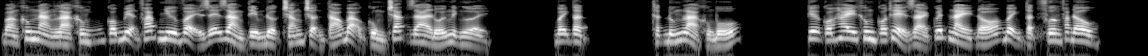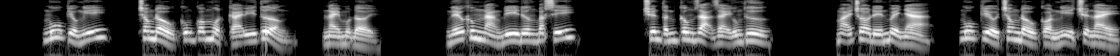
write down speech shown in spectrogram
bằng không nàng là không có biện pháp như vậy dễ dàng tìm được trắng trận táo bạo cùng chắc ra đối nghịch người. Bệnh tật, thật đúng là khủng bố. Kia có hay không có thể giải quyết này đó bệnh tật phương pháp đâu. Ngu Kiều nghĩ, trong đầu cũng có một cái ý tưởng, này một đời. Nếu không nàng đi đương bác sĩ, chuyên tấn công dạ dày ung thư. Mãi cho đến về nhà, Ngu Kiều trong đầu còn nghĩ chuyện này,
